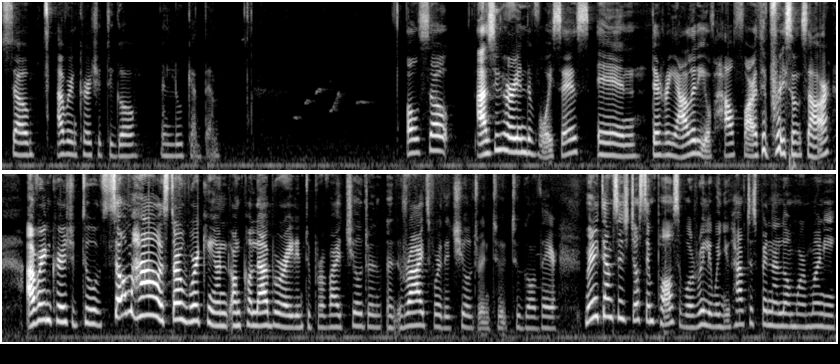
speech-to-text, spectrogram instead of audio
So I would encourage you to go and look at them. Also, as you heard in the voices and the reality of how far the prisons are, I would encourage you to somehow start working on, on collaborating to provide children uh, rights for the children to, to go there. Many times it's just impossible, really, when you have to spend a lot more money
